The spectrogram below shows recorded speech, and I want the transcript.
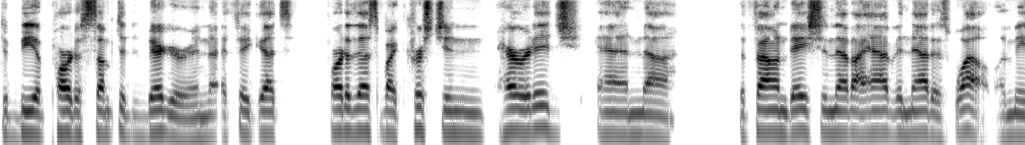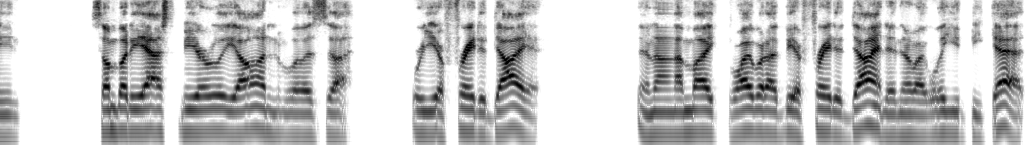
to be a part of something bigger, and I think that's part of that's my Christian heritage and uh, the foundation that I have in that as well. I mean, somebody asked me early on was, uh, "Were you afraid of dying?" And I'm like, "Why would I be afraid of dying?" And they're like, "Well, you'd be dead."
